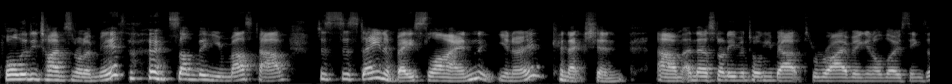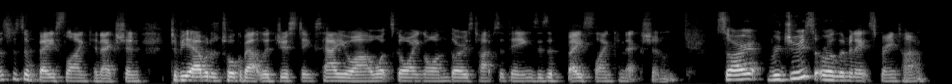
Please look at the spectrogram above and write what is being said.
Quality time is not a myth, it's something you must have to sustain a baseline, you know, connection. Um, and that's not even talking about thriving and all those things. That's just a baseline connection to be able to talk about logistics, how you are, what's going on, those types of things is a baseline connection. So reduce or eliminate screen time.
